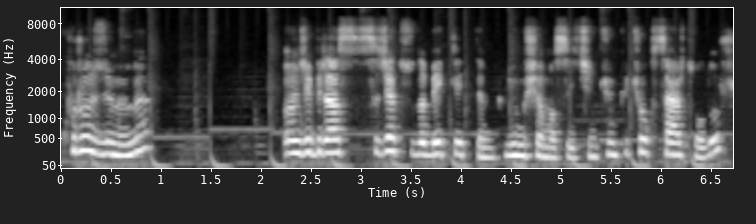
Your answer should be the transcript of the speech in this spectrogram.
kuru üzümümü önce biraz sıcak suda beklettim yumuşaması için. Çünkü çok sert olur.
